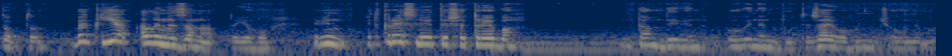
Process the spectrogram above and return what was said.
тобто, бек є, але не занадто його. Він підкреслює те, що треба, там, де він повинен бути. Зайвого нічого нема.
